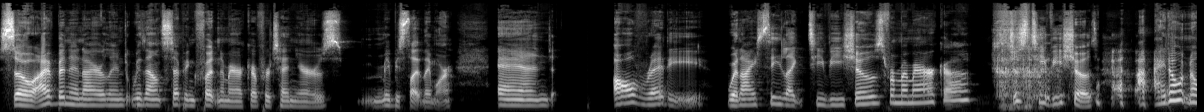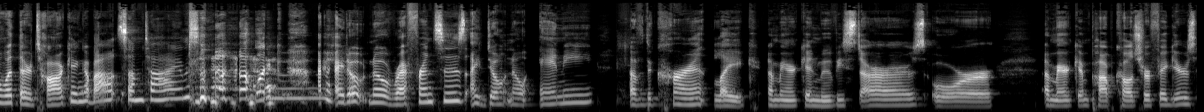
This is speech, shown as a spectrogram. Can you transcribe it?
So I've been in Ireland without stepping foot in America for 10 years, maybe slightly more. And already, when I see like TV shows from America, just TV shows, I, don't know what they're talking about sometimes. like, I, I don't know references. I don't know any of the current like American movie stars or American pop culture figures.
